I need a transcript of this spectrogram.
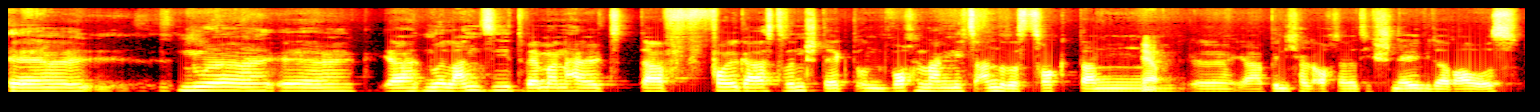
äh, nur äh, ja nur Land sieht, wenn man halt da Vollgas drinsteckt und wochenlang nichts anderes zockt, dann Ja. Äh, ja, bin ich halt auch relativ schnell wieder raus.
